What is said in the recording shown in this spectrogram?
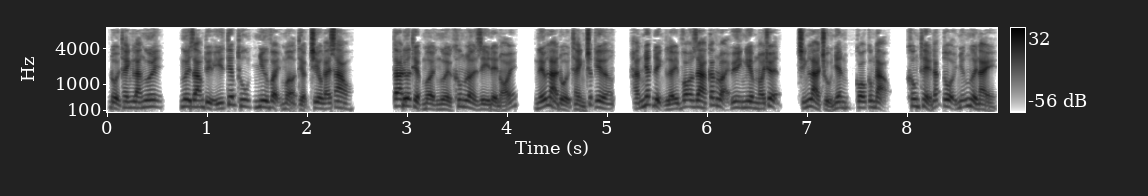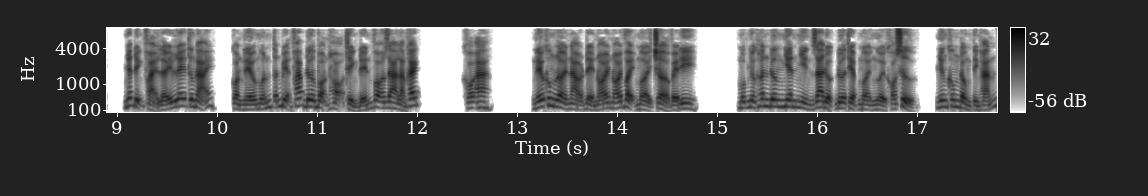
Đổi thành là ngươi, ngươi dám tùy ý tiếp thu như vậy mở tiệc chiêu đãi sao? Ta đưa thiệp mời người không lời gì để nói, nếu là đổi thành trước kia, hắn nhất định lấy võ ra các loại uy nghiêm nói chuyện, chính là chủ nhân có công đạo, không thể đắc tội những người này, nhất định phải lấy lễ tương đãi, còn nếu muốn tận biện pháp đưa bọn họ thỉnh đến võ ra làm khách, khó a. Nếu không lời nào để nói nói vậy mời trở về đi. Một Nhược Hân đương nhiên nhìn ra được đưa thiệp mời người khó xử, nhưng không đồng tình hắn,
